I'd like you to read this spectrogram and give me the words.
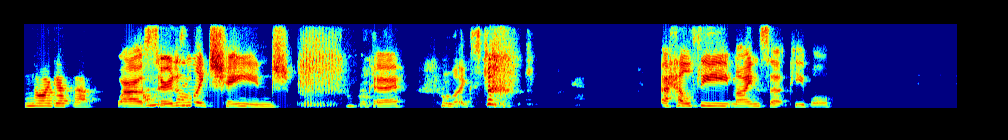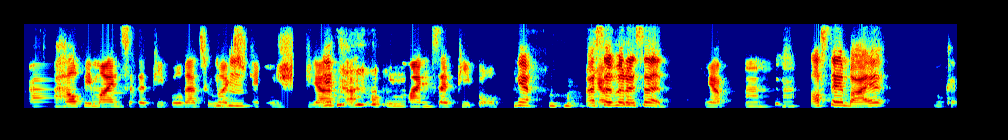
no, I get that. Wow, I'm Sarah doesn't like change. Okay, Who likes change? a healthy mindset, people. A healthy mindset people. That's who likes change. Yeah, Yeah. a healthy mindset people. Yeah, I Yep. said what I said. Yep. mhm. I'll stand by it. Okay.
